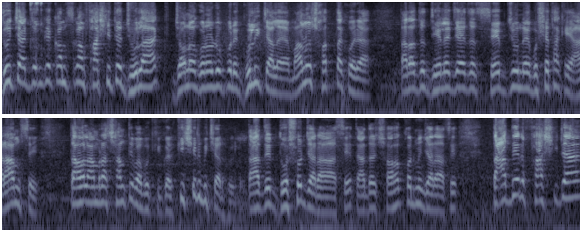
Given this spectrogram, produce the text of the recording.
দুই চারজনকে কমসে কম ফাঁসিতে ঝুলাক, জনগণের উপরে গুলি চালায়, মানুষ হত্যা করে, তারা তো জেলে যায় যে সেফ জুনে বসে থাকে, আরামসে, তাহলে আমরা শান্তি পাবো কী করে? কিসের বিচার হইল? তাদের দোষর যারা আছে, তাদের সহকর্মী যারা আছে, তাদের ফাঁসিটা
